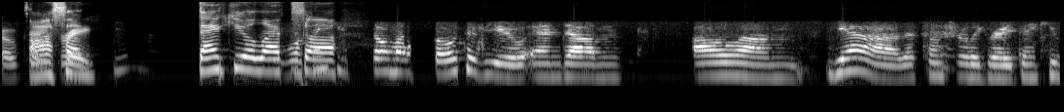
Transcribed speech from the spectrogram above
Okay, Awesome. great. Thank you, Alexa. Well, thank you so much, both of you. And um, I'll, um, yeah, that sounds really great. Thank you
